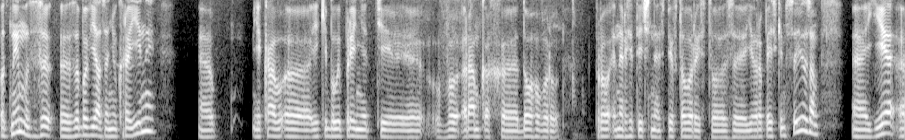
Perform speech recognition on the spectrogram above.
Одним з е, зобов'язань України, е, яка, е, які були прийняті е, в рамках е, договору про енергетичне співтовариство з Європейським Союзом, е, є е,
